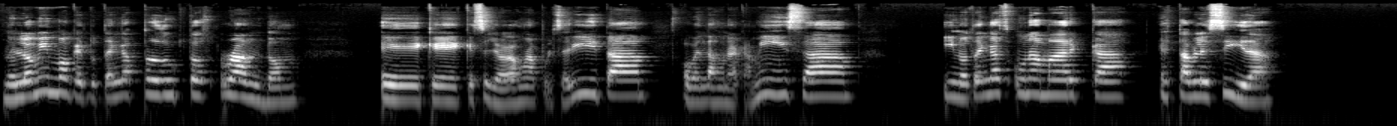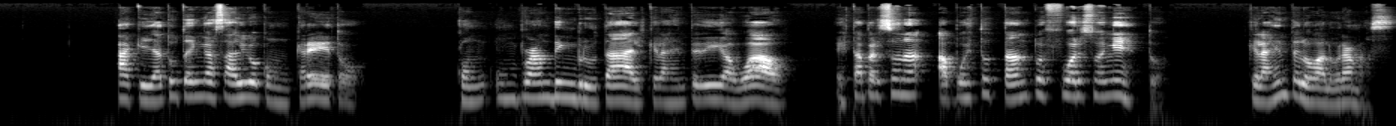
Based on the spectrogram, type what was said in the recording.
No es lo mismo que tú tengas productos random, eh, que, qué sé yo, hagas una pulserita o vendas una camisa y no tengas una marca establecida a que ya tú tengas algo concreto, con un branding brutal, que la gente diga, wow, esta persona ha puesto tanto esfuerzo en esto, que la gente lo valora más.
